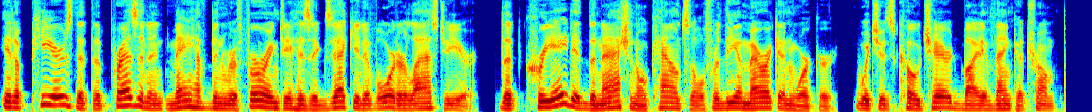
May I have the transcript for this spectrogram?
It appears that the president may have been referring to his executive order last year that created the National Council for the American Worker, which is co-chaired by Ivanka Trump.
